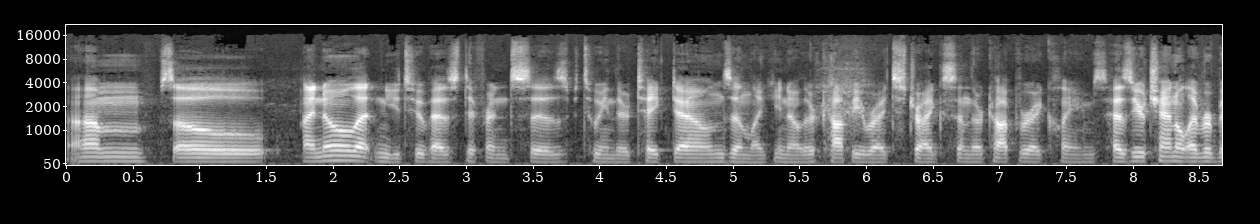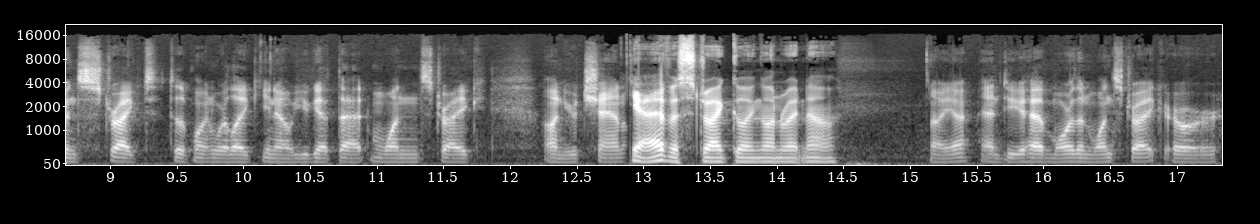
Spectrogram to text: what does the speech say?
Um, so I know that YouTube has differences between their takedowns and like you know their copyright strikes and their copyright claims. Has your channel ever been striked to the point where like you know you get that one strike on your channel? Yeah, I have a strike going on right now. Oh yeah, and do you have more than one strike or?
